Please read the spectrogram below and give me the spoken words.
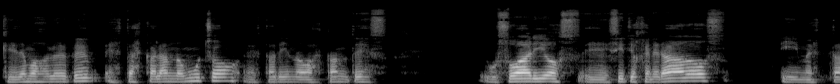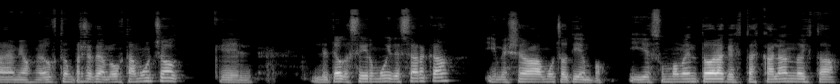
que Demos WP está escalando mucho, está teniendo bastantes usuarios, eh, sitios generados y me, está, me gusta un proyecto que me gusta mucho, que le tengo que seguir muy de cerca y me lleva mucho tiempo. Y es un momento ahora que está escalando y está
